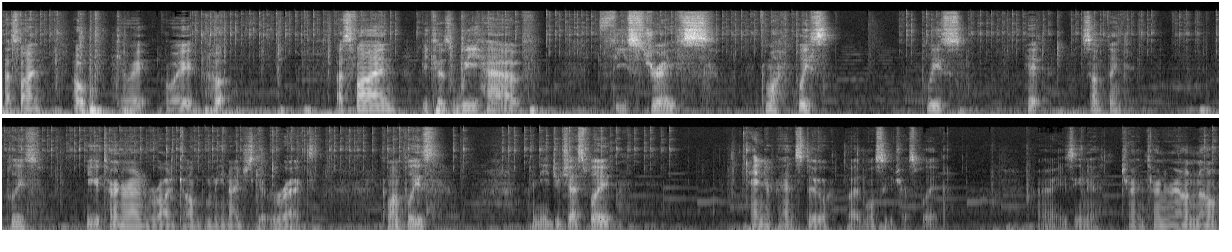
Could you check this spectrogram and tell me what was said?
that's fine. Oh, okay, wait, wait. Huh. That's fine, because we have these strafes. Come on, please. Please. Hit something. Please. You could turn around and rod combo me and I just get wrecked. Come on, please. I need your chest plate. And your pants too, but mostly your chest plate. Alright, is he gonna try and turn around? No.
